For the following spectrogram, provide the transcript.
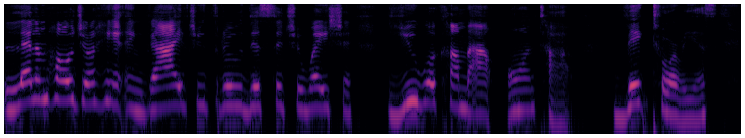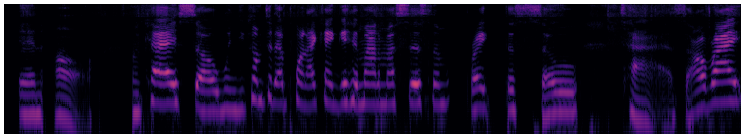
let Him hold your hand and guide you through this situation. You will come out on top, victorious in all. Okay, so when you come to that point, I can't get him out of my system, break the soul ties. All right.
